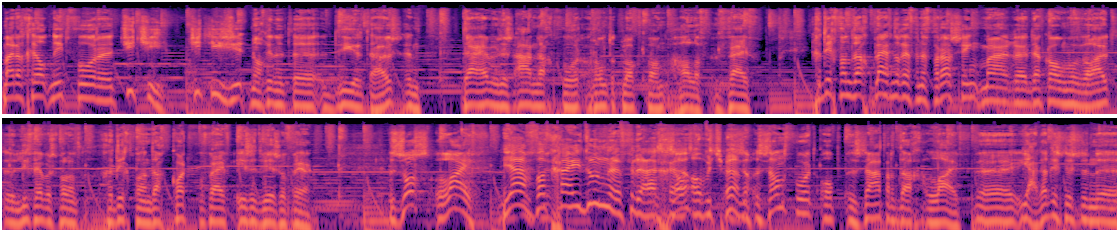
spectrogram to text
Maar dat geldt niet voor Chichi. Chichi zit nog in het dierenthuis. En daar hebben we dus aandacht voor rond de klok van half vijf. Gedicht van de dag blijft nog even een verrassing, maar daar komen we wel uit. Liefhebbers van het gedicht van de dag, kwart voor vijf is het weer zover. ZOS Live. Ja, wat ga je doen eh, vandaag, eh, Zand- Albert-Jan? Zandvoort op zaterdag live. Eh, ja, dat is dus een, eh,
